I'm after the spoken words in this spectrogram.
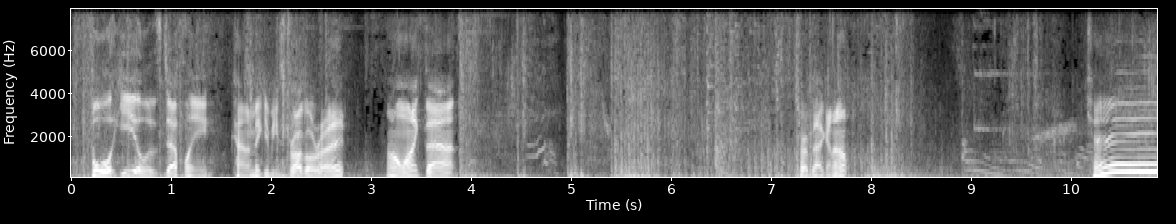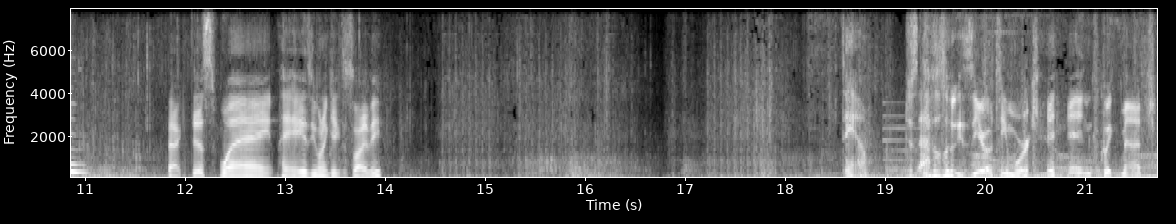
full heal is definitely kind of making me struggle, right? I don't like that. Start backing up. Okay. Back this way. Hey, Haze, you want to kick this Ivy? Damn. Just absolutely zero teamwork in quick match.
